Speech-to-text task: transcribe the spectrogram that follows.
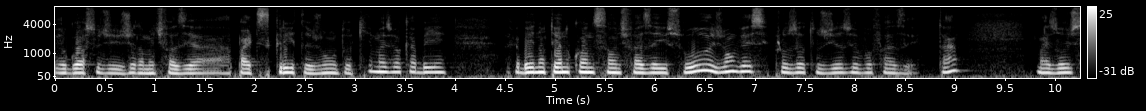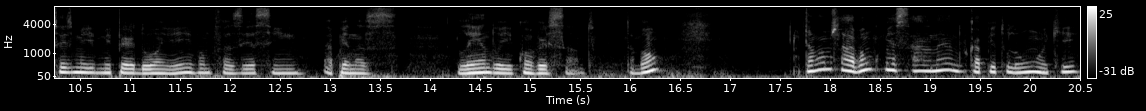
Eu gosto de geralmente fazer a parte escrita junto aqui, mas eu acabei acabei não tendo condição de fazer isso hoje. Vamos ver se para os outros dias eu vou fazer, tá? Mas hoje vocês me, me perdoem aí, vamos fazer assim, apenas lendo e conversando, tá bom? Então vamos lá, vamos começar, né, do capítulo 1 aqui.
